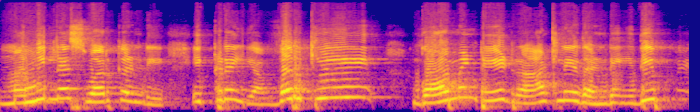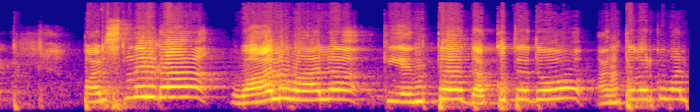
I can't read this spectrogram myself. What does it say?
moneyless work అండి. ఇక్కడ ఎవరికి గవర్నమెంట్ ఎయిడ్ రావట్లేదండి. ఇది పర్సనల్గా వాళ్ళు వాళ్ళకి ఎంత దక్కుతుందో అంతవరకు వాళ్ళ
